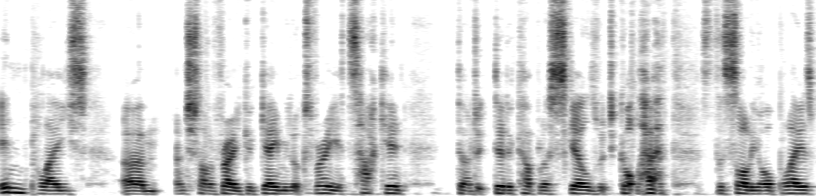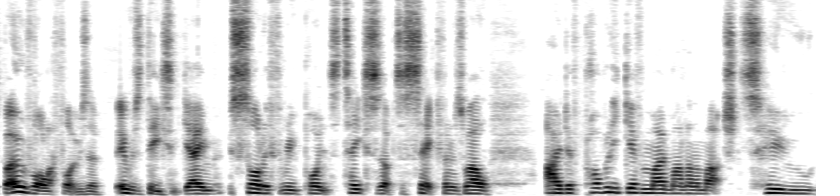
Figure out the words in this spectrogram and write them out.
in place, um, and just had a very good game. He looks very attacking did, a couple of skills which got there the Solihull players. But overall, I thought it was a it was a decent game. Solid three points takes us up to sixth, and as well, I'd have probably given my man of the match to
